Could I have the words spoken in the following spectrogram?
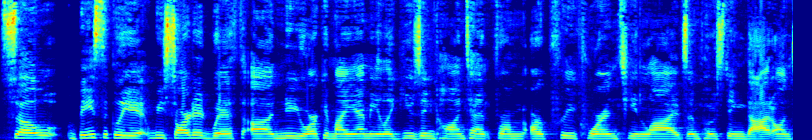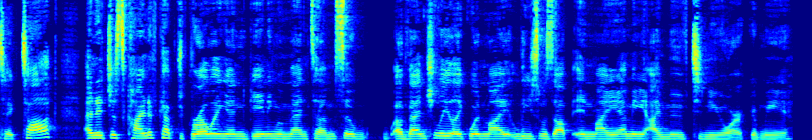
So basically, we started with uh, New York and Miami, like using content from our pre-quarantine lives and posting that on TikTok, and it just kind of kept growing and gaining momentum. So eventually, like when my lease was up in Miami, I moved to New York and we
